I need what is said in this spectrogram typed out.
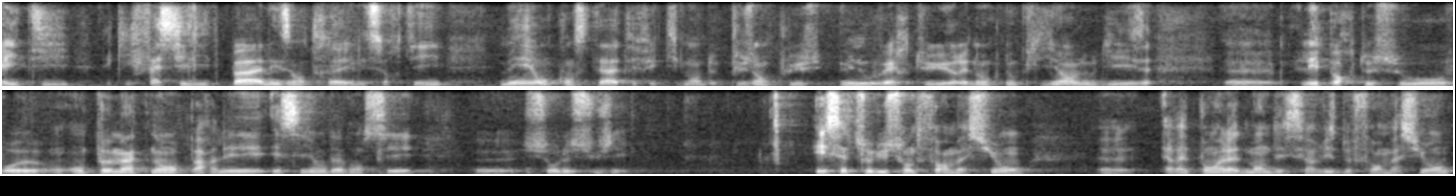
IT et qui ne facilitent pas les entrées et les sorties, mais on constate effectivement de plus en plus une ouverture et donc nos clients nous disent les portes s'ouvrent, on peut maintenant en parler, essayons d'avancer sur le sujet. Et cette solution de formation, répond à la demande des services de formation.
